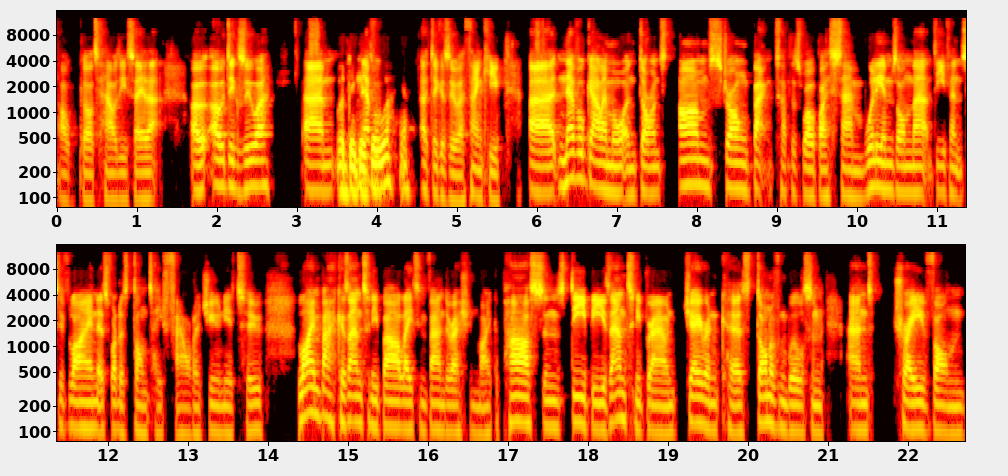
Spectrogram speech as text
oh God, how do you say that? O- Odigzua, um, Odigizua, yeah. Odigizua, thank you. Uh, Neville Gallimore and Dorance Armstrong backed up as well by Sam Williams on that defensive line, as well as Dante Fowler Jr. too. Linebackers Anthony Barr, Leighton Vander Esch, and Micah Parsons. DBs Anthony Brown, Jayron Kearse, Donovan Wilson, and Trevon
